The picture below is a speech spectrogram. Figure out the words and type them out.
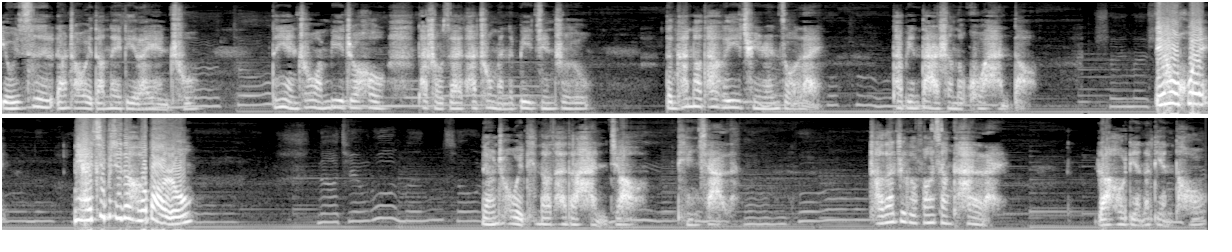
有一次，梁朝伟到内地来演出，等演出完毕之后，他守在他出门的必经之路，等看到他和一群人走来，他便大声的哭喊道：“李浩辉，你还记不记得何宝荣？”梁朝伟听到他的喊叫，停下来，朝他这个方向看来，然后点了点头，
